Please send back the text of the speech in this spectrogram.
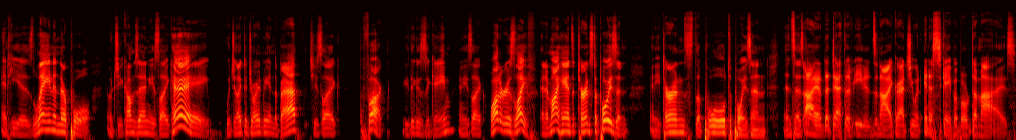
and he is laying in their pool. And when she comes in, he's like, "Hey, would you like to join me in the bath?" She's like, "The fuck." You think this is a game? And he's like, Water is life, and in my hands it turns to poison and he turns the pool to poison and says, I am the death of Edens, and I grant you an inescapable demise.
